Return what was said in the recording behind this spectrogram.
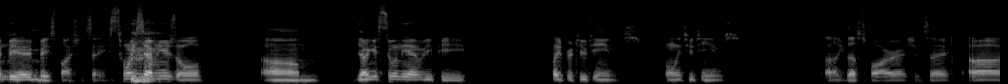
NBA in baseball, I should say. He's 27 years old. Um, youngest to win the MVP. Played for two teams, only two teams, uh, like thus far, I should say. Uh,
